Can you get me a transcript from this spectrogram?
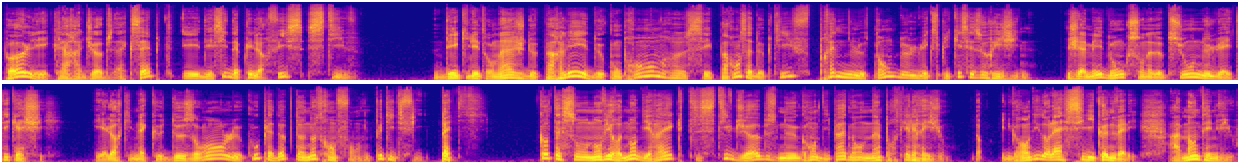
Paul et Clara Jobs acceptent et décident d'appeler leur fils Steve. Dès qu'il est en âge de parler et de comprendre, ses parents adoptifs prennent le temps de lui expliquer ses origines. Jamais donc son adoption ne lui a été cachée. Et alors qu'il n'a que deux ans, le couple adopte un autre enfant, une petite fille, Patty. Quant à son environnement direct, Steve Jobs ne grandit pas dans n'importe quelle région. Il grandit dans la Silicon Valley, à Mountain View,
